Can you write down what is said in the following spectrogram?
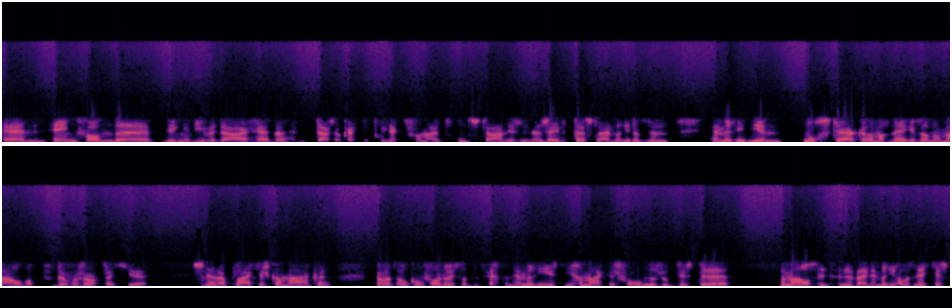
En een van de dingen die we daar hebben, en daar is ook echt het project vanuit ontstaan, is een, een 7 Tesla MRI. Dat is een MRI die een nog sterkere magneet heeft dan normaal, wat ervoor zorgt dat je sneller plaatjes kan maken. Maar wat ook een voordeel is dat het echt een MRI is die gemaakt is voor onderzoek. Dus de, normaal zit bij een MRI alles netjes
